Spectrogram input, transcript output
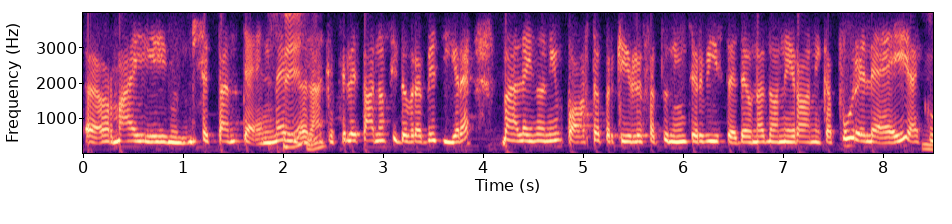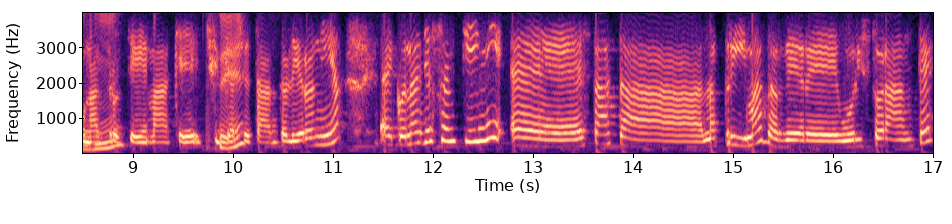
eh, ormai mm, settantenne, Sì. anche se l'età non si dovrebbe dire, ma a lei non importa perché io le ho fatto un'intervista ed è una donna ironica pure lei, ecco un Mhm. altro tema che ci Sì. piace tanto, l'ironia. Ecco, Nadia Santini è stata la prima ad avere un ristorante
